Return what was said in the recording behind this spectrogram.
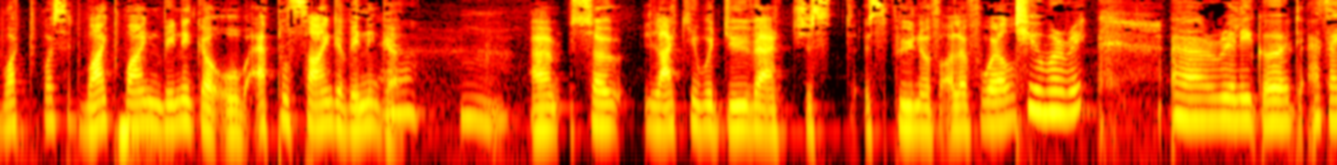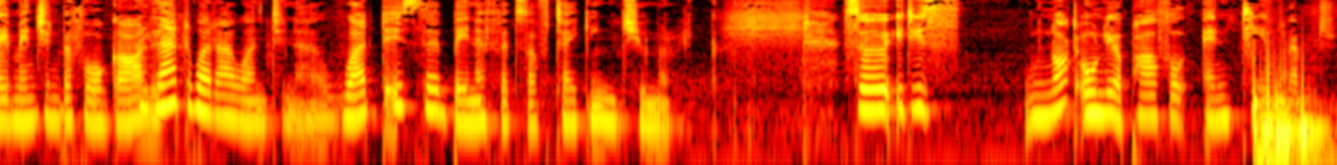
What was it? White wine vinegar or apple cider vinegar. Um, so, like you would do that, just a spoon of olive oil. Turmeric, uh, really good. As I mentioned before, garlic. That's what I want to know. What is the benefits of taking turmeric? So it is not only a powerful anti-inflammatory,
